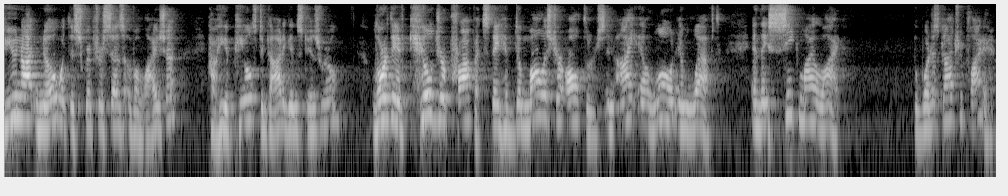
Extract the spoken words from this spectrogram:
Do you not know what the scripture says of Elijah, how he appeals to God against Israel? Lord, they have killed your prophets, they have demolished your altars, and I alone am left, and they seek my life. But what does God's reply to him?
